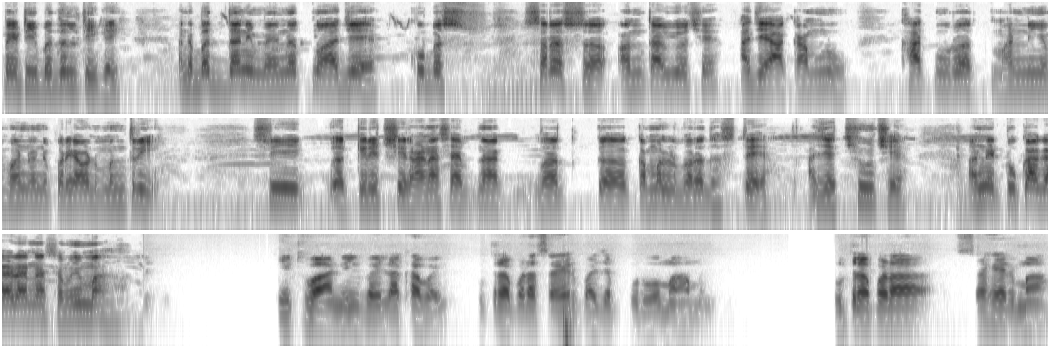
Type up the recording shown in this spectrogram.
પેઢી બદલતી ગઈ. અને બધાની મહેનતનો આજે ખૂબ જ સરસ અંત આવ્યો છે. આજે આ કામનું ખાતમુહૂર્ત માનનીય વન અને પર્યાવરણ મંત્રી શ્રી કિરીટસિંહ રાણા સાહેબના વરદ કમલ વરદ હસ્તે આજે થયું છે. અને ટૂંકા ગાળાના સમયમાં જેઠવા અનિલભાઈ લાખાભાઈ, ઉત્તરાપાડા શહેર ભાજપ પૂર્વ મહામંત્રી. સૂત્રાપાડા શહેરમાં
